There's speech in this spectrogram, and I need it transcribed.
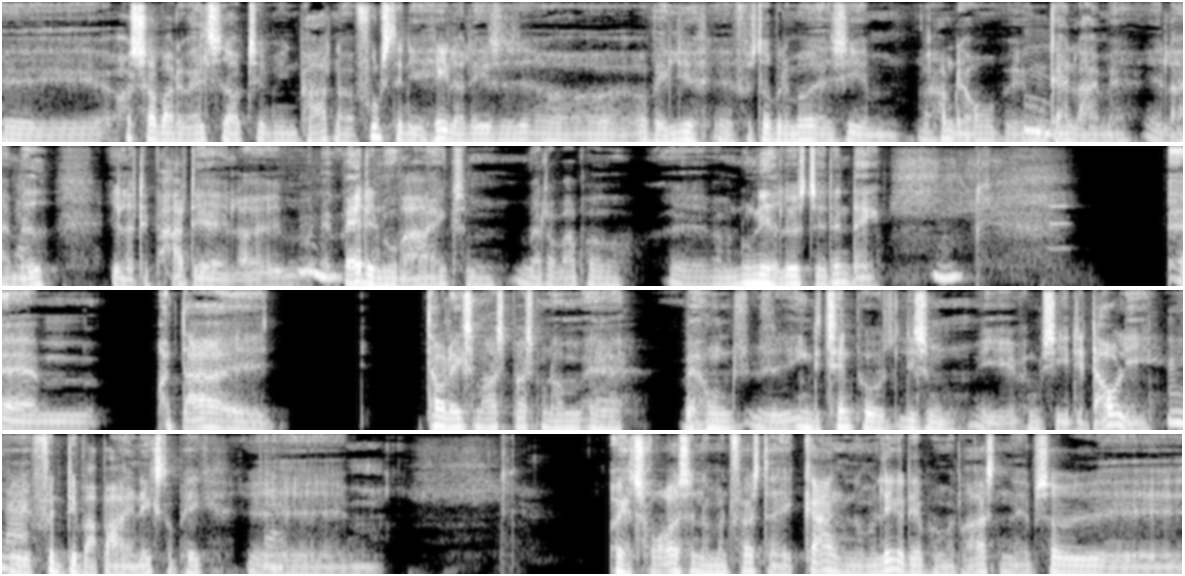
Øh, og så var det jo altid op til min partner fuldstændig helt at læse og, og, og vælge, øh, forstået på den måde, at sige, jamen, ham derovre vil hun Mm. gerne lege med, eller have med, eller det par der, eller øh, hvad det nu var, ikke? Som, hvad der var på, øh, hvad man nu lige havde lyst til den dag. Mm. Øhm, og der, øh, der var det ikke så meget spørgsmål om, øh, hvad hun øh, egentlig tændte på, ligesom i hvad kan man sige, det daglige, øh, for det var bare en ekstra pæk. Ja. Øh, og jeg tror også, at når man først er i gang, når man ligger der på madrassen, øh, så, øh,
